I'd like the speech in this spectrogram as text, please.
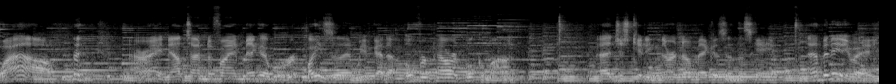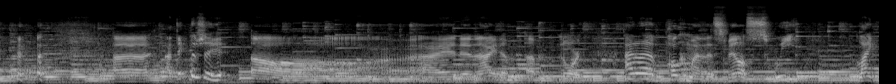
Wow. Alright, now time to find Mega Rayquaza, and we've got an overpowered Pokemon. Uh, just kidding, there are no Megas in this game. Uh, but anyway, uh, I think there's a hit. Oh, Had an item up north. I love Pokemon that smell sweet, like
